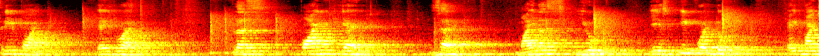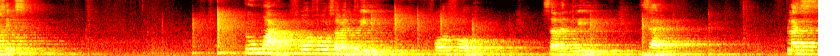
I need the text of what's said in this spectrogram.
3.8y plus 0.8 z minus u is equal to 8.6 2.4473 44 73 Z plus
